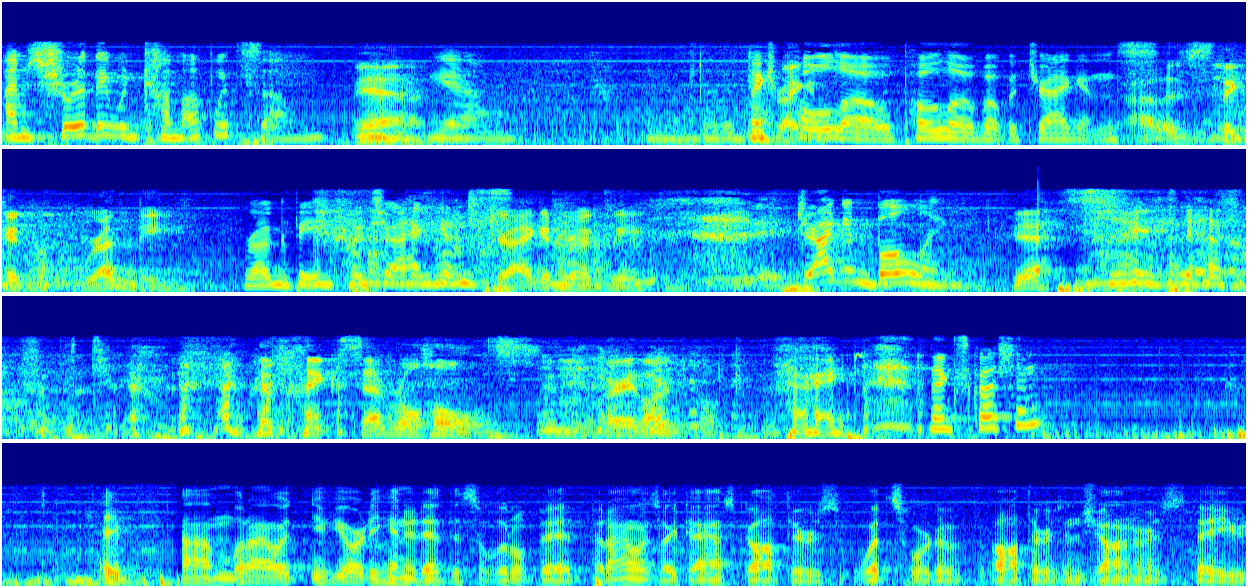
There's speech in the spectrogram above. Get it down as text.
I'm sure they would come up with some. Yeah. Yeah. like Dragon- polo, polo, but with dragons. I was thinking rugby, Rugby with dragons. dragon rugby. Dragon bowling. Yes, yes. with like several holes in a very large book. All right. Next question. Hey, um, what I would, if you already hinted at this a little bit, but I always like to ask authors what sort of authors and genres they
